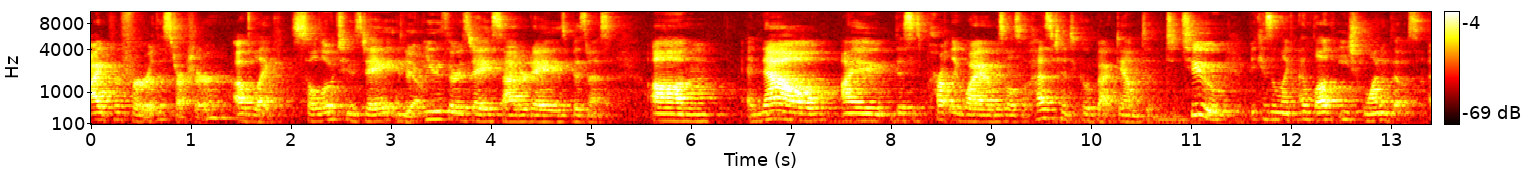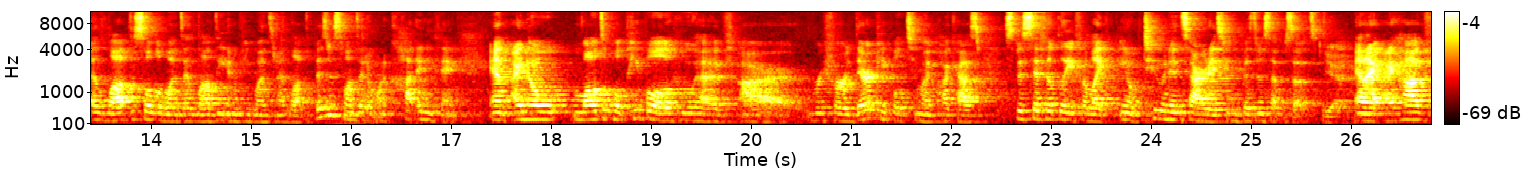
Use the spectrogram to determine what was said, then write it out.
I prefer the structure of like solo Tuesday, interview Thursday, Saturday is business. Um, and now I this is partly why I was also hesitant to go back down to, to two because I'm like I love each one of those. I love the solo ones, I love the interview ones, and I love the business ones. I don't want to cut anything. And I know multiple people who have uh, referred their people to my podcast specifically for like you know tune in Saturdays for the business episodes. Yeah. And I, I have,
